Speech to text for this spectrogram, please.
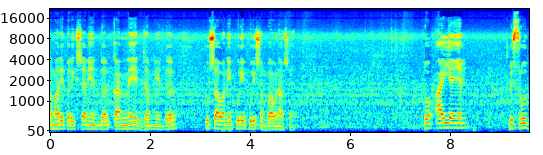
તમારી પરીક્ષાની અંદર, કાલની એક્ઝામની અંદર પૂછાવાની પૂરેપૂરી સંભાવના છે. તો આઈઆઈએમ વિસ્તૃત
